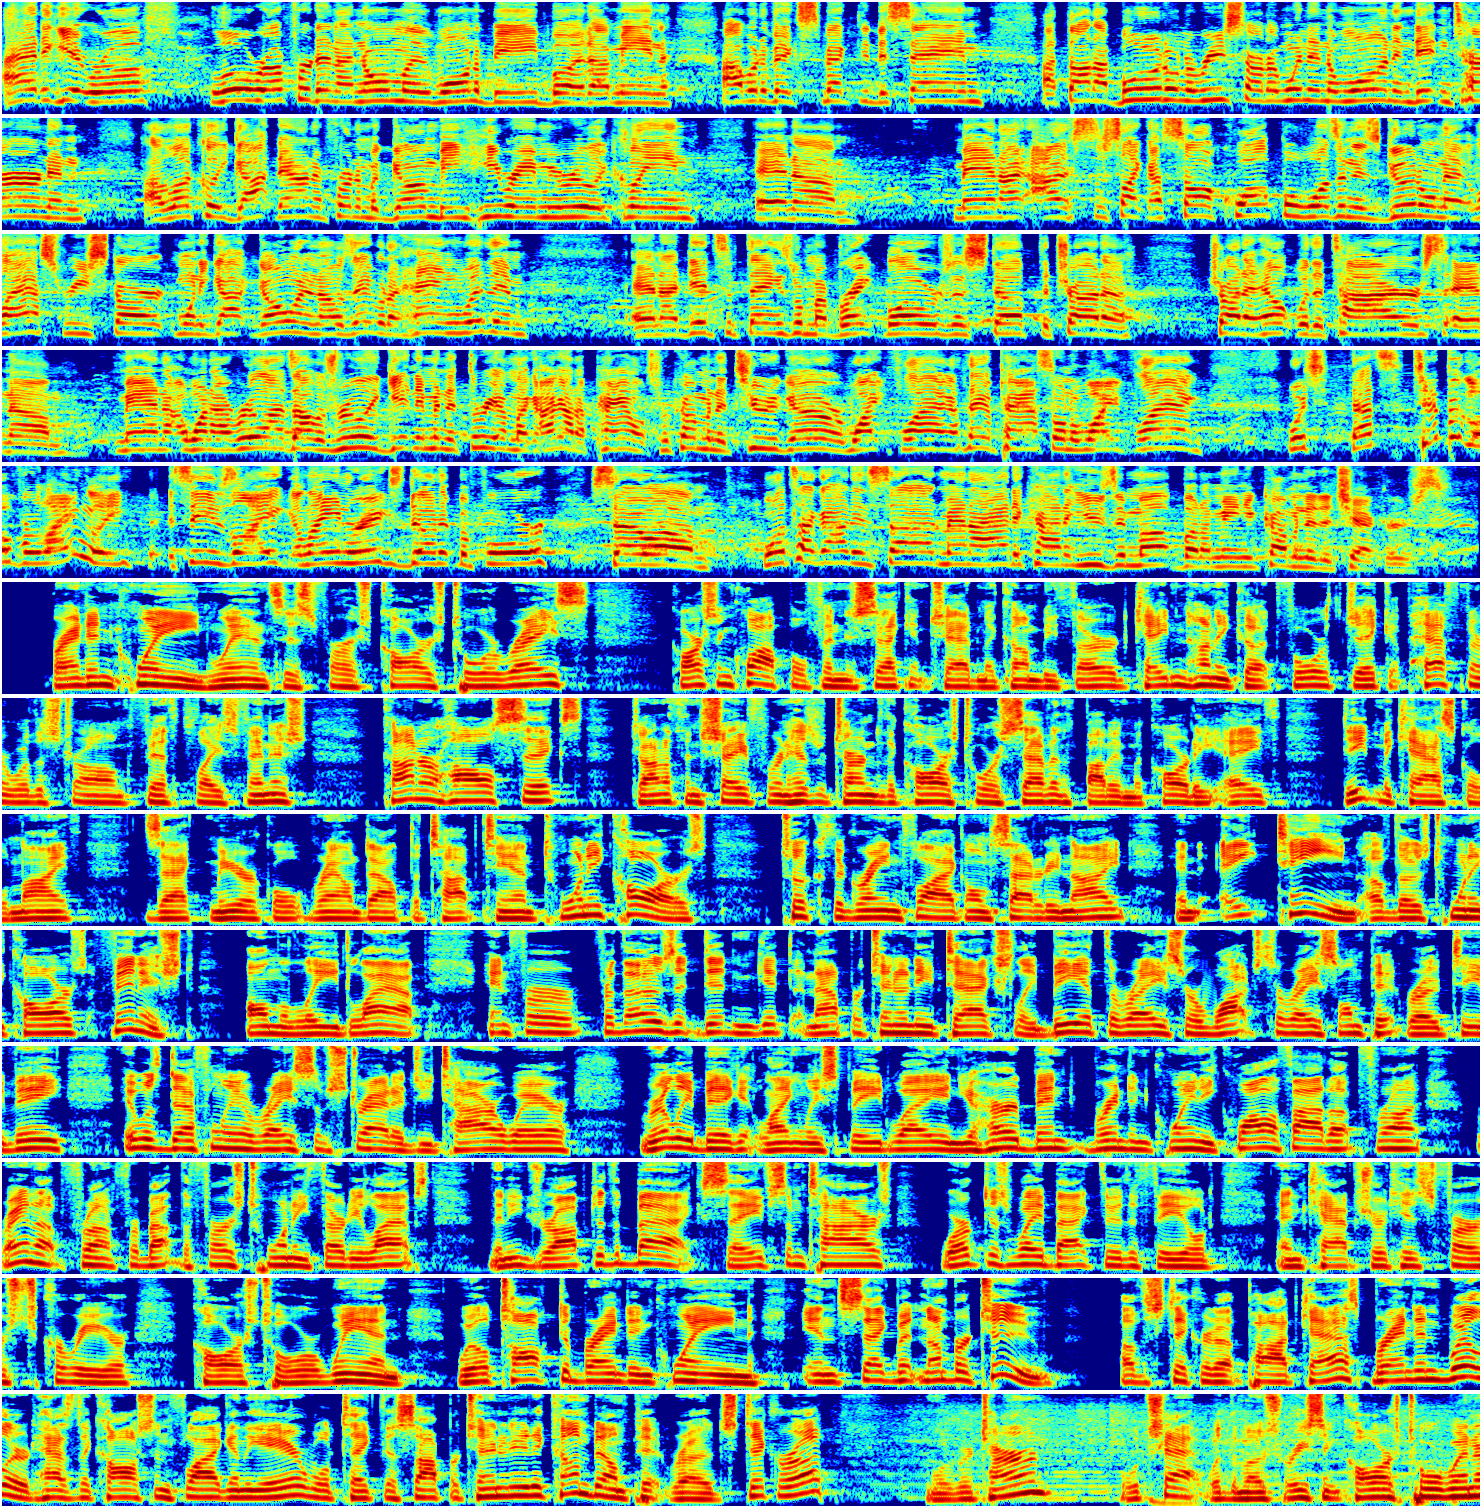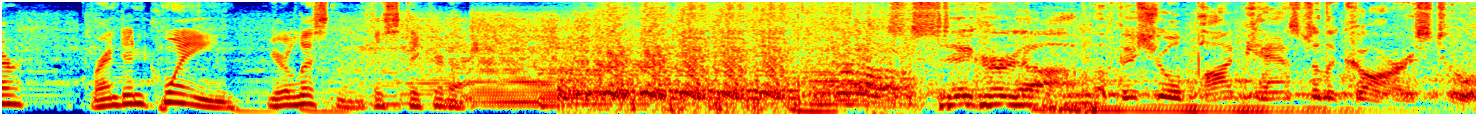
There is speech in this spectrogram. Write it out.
I had to get rough, a little rougher than I normally want to be, but I mean, I would have expected the same. I thought I blew it on the restart. I went into one and didn't turn, and I luckily got down in front of McCumbee. He ran me really clean, and um, man, I, I just like I saw Kvapil wasn't as good on that last restart when he got going, and I was able to hang with him. And I did some things with my brake blowers and stuff to try to try to help with the tires. And um, man, when I realized I was really getting him into three, I'm like, I got to pounce. We're coming to two to go or white flag. I think I passed on a white flag, which that's typical for Langley. It seems like Lane Riggs done it before. So um, once I got inside, man, I had to kind of use him up. But I mean, you're coming to the checkers. Brandon Queen wins his first Cars Tour race. Carson Kvapil finished second, Chad McCumbee third, Caden Honeycutt fourth, Jacob Heafner with a strong fifth place finish, Connor Hall sixth, Jonathan Schaefer in his return to the Cars Tour seventh, Bobby McCarty eighth, Deac McCaskill ninth, Zach Miracle round out the top 10. 20 cars took the green flag on Saturday night, and 18 of those 20 cars finished on the lead lap. And for, for those that didn't get an opportunity to actually be at the race or watch the race on Pit Road TV, it was definitely a race of strategy. Tire wear, really big at Langley Speedway. And you heard ben, Brendan Queen, he qualified up front, ran up front for about the first 20, 30 laps. Then he dropped to the back, saved some tires, worked his way back through the field, and captured his first career Cars Tour win. We'll talk to Brandon Queen in segment number two of Stickered Up Podcast. Brandon Willard has the caution flag in the air. We'll take this opportunity to come down pit road. Sticker up. When we return, we'll chat with the most recent Cars Tour winner, Brendan Queen. You're listening to Stickered Up. Stickered Up, official podcast of the Cars Tour.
